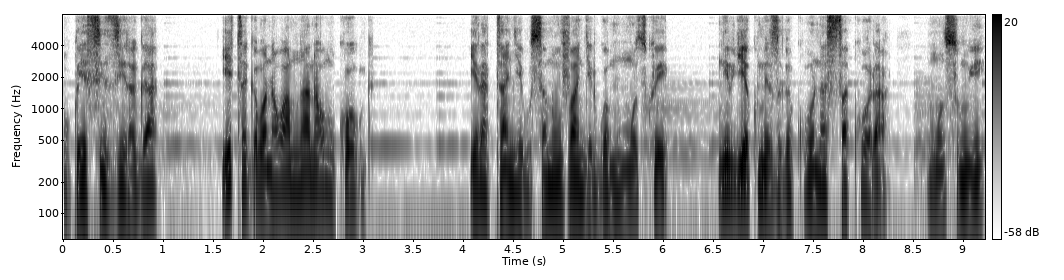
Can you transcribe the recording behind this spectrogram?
Uko yasinziraga yitaga abona wa mwana w'umukobwa. Yaratangiye gusa n'umvangirwa mu mutwe n'ibyo yakomezaga kubona sakora umunsi umwe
